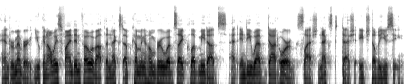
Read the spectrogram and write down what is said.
And remember, you can always find info about the next upcoming Homebrew Website Club meetups at indieweb.org slash next-hwc.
